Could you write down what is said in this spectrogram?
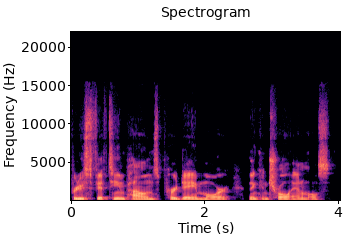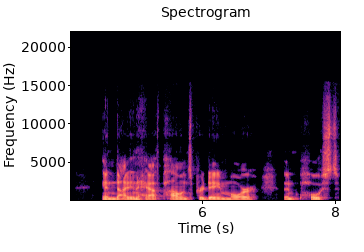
produce 15 pounds per day more than control animals and nine and a half pounds per day more than post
